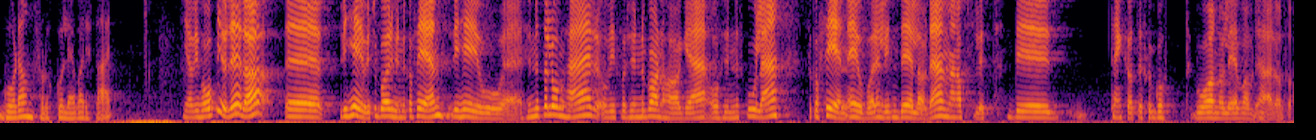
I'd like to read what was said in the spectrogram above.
Går det an for dere å leve av dette her? Ja, vi håper jo det, da. Eh, vi har jo ikke bare hundekafeen. Vi har jo eh, hundesalong her, og vi får hundebarnehage og hundeskole. Så kafeen er jo bare en liten del av det, men absolutt. De tenker at det skal godt gå an å leve av det her, altså.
